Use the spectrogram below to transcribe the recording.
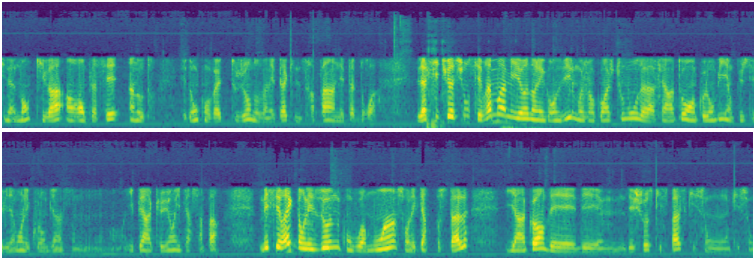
finalement qui va en remplacer un autre. Et donc on va être toujours dans un État qui ne sera pas un État de droit. La situation s'est vraiment améliorée dans les grandes villes. Moi j'encourage tout le monde à faire un tour en Colombie. En plus évidemment les Colombiens sont hyper accueillants, hyper sympas. Mais c'est vrai que dans les zones qu'on voit moins sur les cartes postales, il y a encore des, des, des, choses qui se passent qui sont, qui sont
